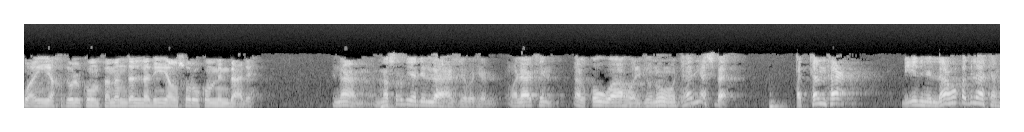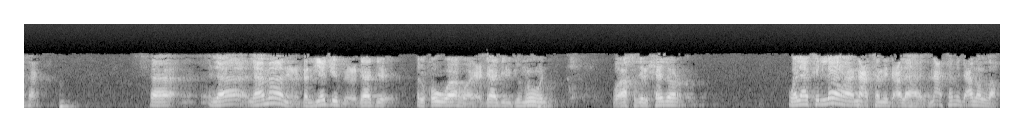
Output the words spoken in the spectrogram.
وإن يخذلكم فمن ذا الذي ينصركم من بعده. نعم النصر بيد الله عز وجل ولكن القوة والجنود هذه أسباب. قد تنفع بإذن الله وقد لا تنفع. فلا لا مانع بل يجب إعداد القوة وإعداد الجنود وأخذ الحذر. ولكن لا نعتمد على هذا نعتمد على الله.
